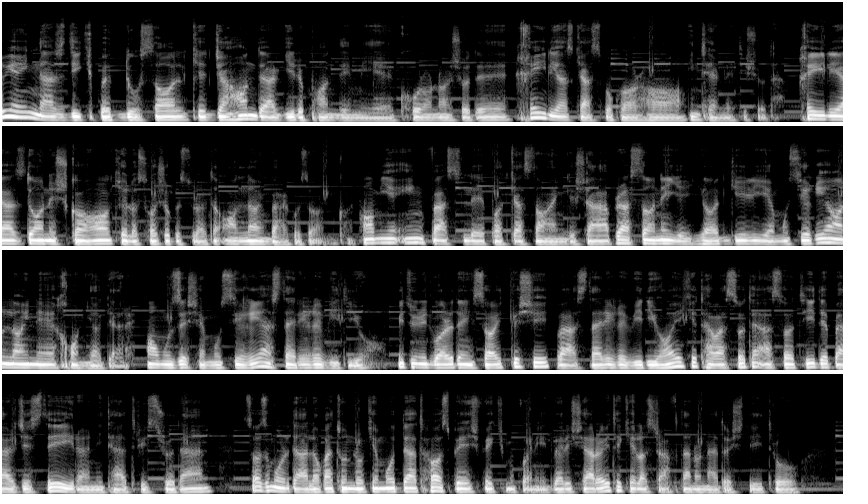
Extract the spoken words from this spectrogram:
توی این نزدیک به دو سال که جهان درگیر پاندمی کرونا شده خیلی از کسب و کارها اینترنتی شدن. خیلی از دانشگاه ها کلاس هاشو به صورت آنلاین برگزار می‌کنن. حامی این فصل پادکست آهنگ شب رسانه یادگیری موسیقی آنلاین خونیاگره. آموزش موسیقی از طریق ویدیو. می‌تونید وارد این سایت بشید و از طریق ویدیوهایی که توسط اساتید برجسته ایرانی تدریس شدن ساز مورد علاقتون رو که مدت هاست بهش فکر می‌کنید ولی شرایط کلاس رفتن رو نداشتید رو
